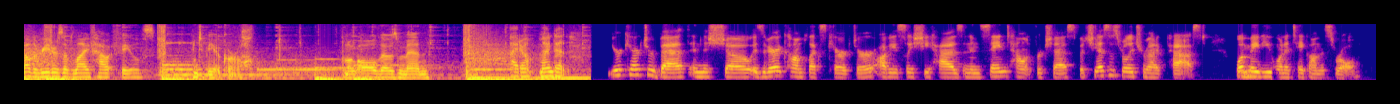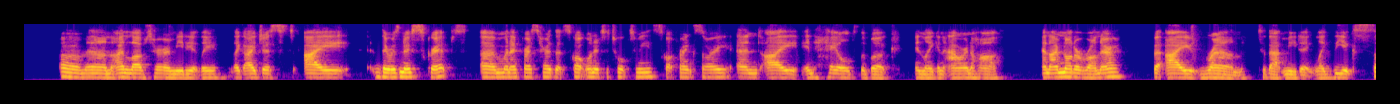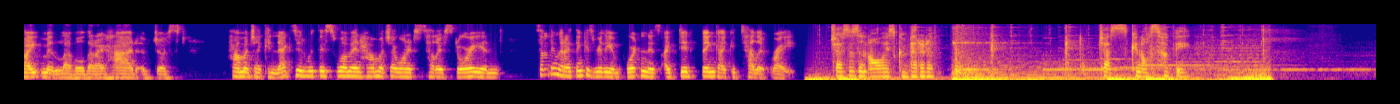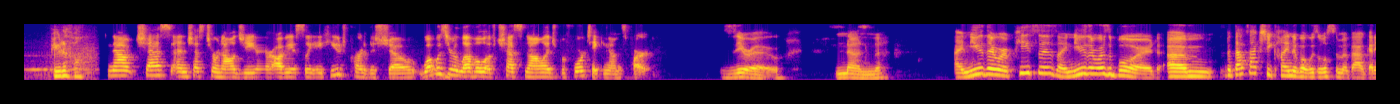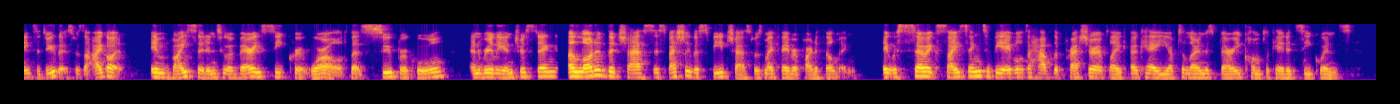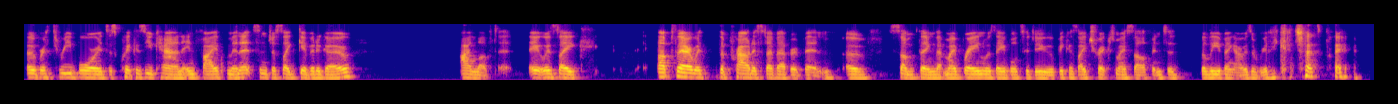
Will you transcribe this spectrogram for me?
tell the readers of life how it feels and to be a girl among all those men. I don't mind it. Your character, Beth, in this show is a very complex character. Obviously, she has an insane talent for chess, but she has this really traumatic past. What mm-hmm. made you want to take on this role? Oh man, I loved her immediately. Like I just, I, there was no script um, when I first heard that Scott wanted to talk to me, Scott Frank, sorry, and I inhaled the book in like an hour and a half. And I'm not a runner, but I ran to that meeting. Like the excitement level that I had of just how much I connected with this woman, how much I wanted to tell her story. And something that I think is really important is I did think I could tell it right. Chess isn't always competitive. Chess can also be beautiful. Now, chess and chess terminology are obviously a huge part of this show. What was your level of chess knowledge before taking on this part? Zero. None. I knew there were pieces, I knew there was a board. Um, but that's actually kind of what was awesome about getting to do this was that I got invited into a very secret world that's super cool and really interesting. A lot of the chess, especially the speed chess, was my favorite part of filming. It was so exciting to be able to have the pressure of like, okay, you have to learn this very complicated sequence over three boards as quick as you can in five minutes and just like give it a go. I loved it. It was like up there with the proudest I've ever been of something that my brain was able to do because I tricked myself into believing I was a really good chess player.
